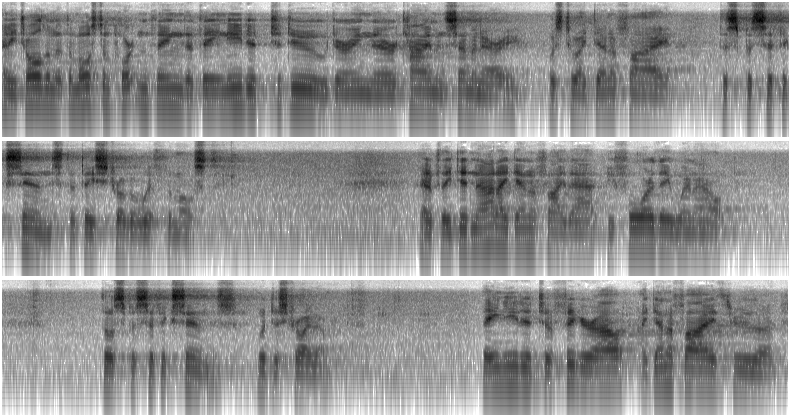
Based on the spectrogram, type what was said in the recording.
And he told them that the most important thing that they needed to do during their time in seminary was to identify the specific sins that they struggle with the most. And if they did not identify that before they went out, those specific sins would destroy them. They needed to figure out, identify through the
